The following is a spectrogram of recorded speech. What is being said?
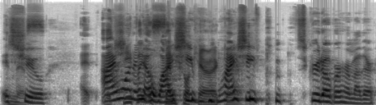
It's true. I want to know why she character. why she screwed over her mother.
